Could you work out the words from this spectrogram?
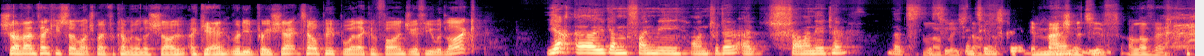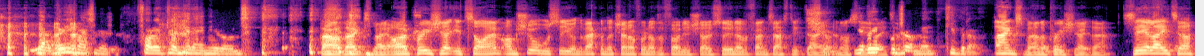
Shravan, thank you so much, mate, for coming on the show. Again, really appreciate it. Tell people where they can find you if you would like. Yeah, uh, you can find me on Twitter at Shravanator. That's, Lovely you can stuff. see on screen. Imaginative. I love it. Yeah, very imaginative for a 29 year old. Oh, thanks, mate. I appreciate your time. I'm sure we'll see you on the back on the channel for another phone in show soon. Have a fantastic day, and I'll see You're you later. good job, man. Keep it up. Thanks, man. Appreciate that. See you later.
